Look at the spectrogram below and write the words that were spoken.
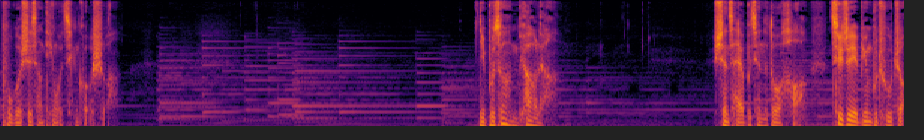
不过是想听我亲口说。你不算很漂亮，身材也不见得多好，气质也并不出众。”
